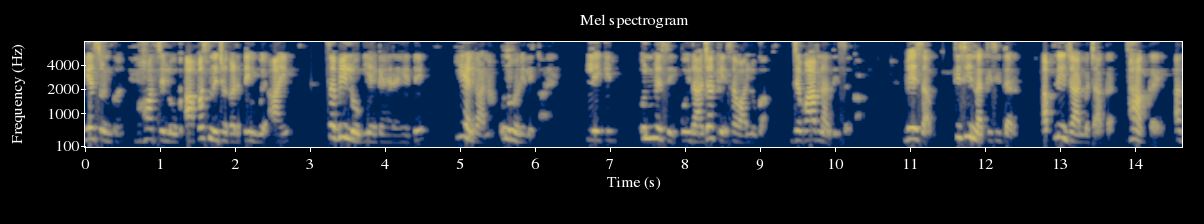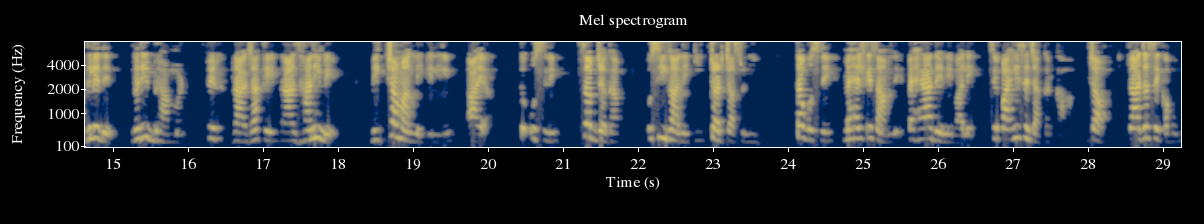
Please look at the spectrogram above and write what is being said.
यह सुनकर बहुत से लोग आपस में झगड़ते हुए आए। सभी लोग यह कह रहे थे कि यह गाना उन्होंने लिखा है। लेकिन उनमें से कोई राजा के सवालों का जवाब न दे सका। वे सब किसी न किसी तरह अपनी जान बचाकर भाग गए। अगले दिन गरीब ब्राह्मण फिर राजा के राजधानी में भिक्षा मांगने के लिए आया। तो उसने सब जगह उसी गाने की चर्चा सुनी। तब उसने महल के सामने पहरा देने वाले सिपाही से जाकर कहा, जाओ, राजा से कहो,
